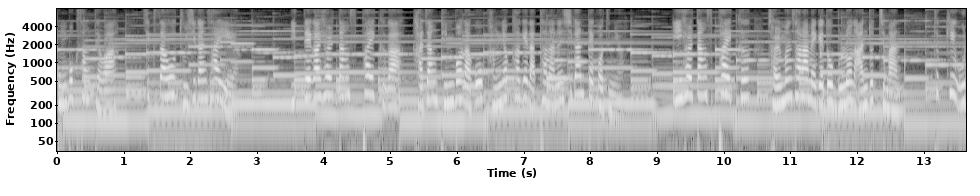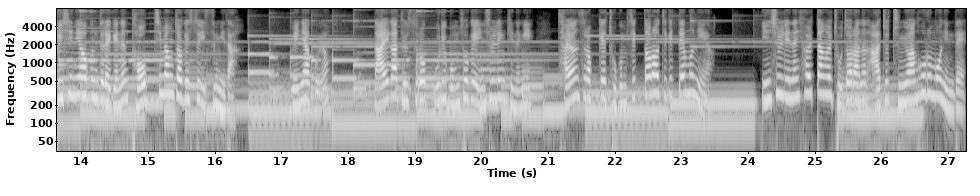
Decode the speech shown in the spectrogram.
공복 상태와 식사 후 2시간 사이예요. 이때가 혈당 스파이크가 가장 빈번하고 강력하게 나타나는 시간대거든요. 이 혈당 스파이크 젊은 사람에게도 물론 안 좋지만 특히 우리 시니어분들에게는 더욱 치명적일 수 있습니다. 왜냐고요? 나이가 들수록 우리 몸속의 인슐린 기능이 자연스럽게 조금씩 떨어지기 때문이에요. 인슐린은 혈당을 조절하는 아주 중요한 호르몬인데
